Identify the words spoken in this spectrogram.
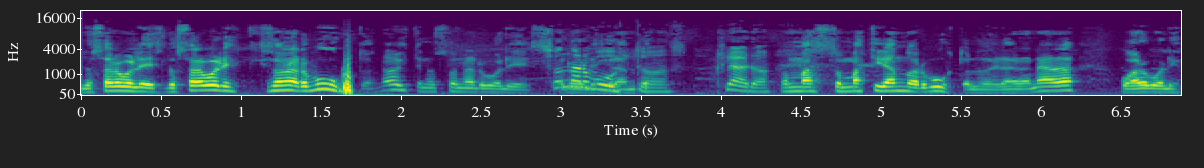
los árboles, los árboles que son arbustos, ¿no? ¿Viste? No son árboles. Son árboles arbustos, claro. Son más, son más tirando arbustos los de la granada, o árboles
